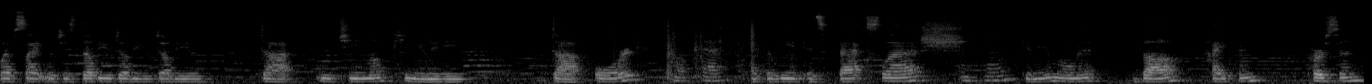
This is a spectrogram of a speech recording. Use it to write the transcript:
website, which is www.ujimacommunity.org. Okay. I believe it's backslash, hmm give me a moment, the hyphen person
